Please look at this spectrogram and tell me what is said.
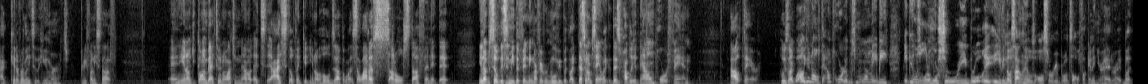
I could relate to the humor. It's pretty funny stuff. And you know, going back to it and watching it now, it's I still think it you know holds up. It's a lot of subtle stuff in it that, you know. So this is me defending my favorite movie, but like that's what I'm saying. Like there's probably a Downpour fan out there who's like, well, you know, Downpour it was more maybe maybe it was a little more cerebral. Even though Silent Hill is all cerebral, it's all fucking in your head, right? But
